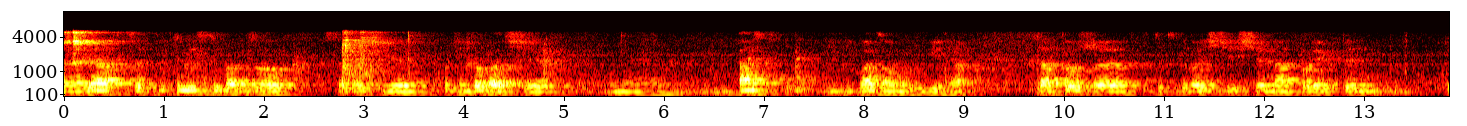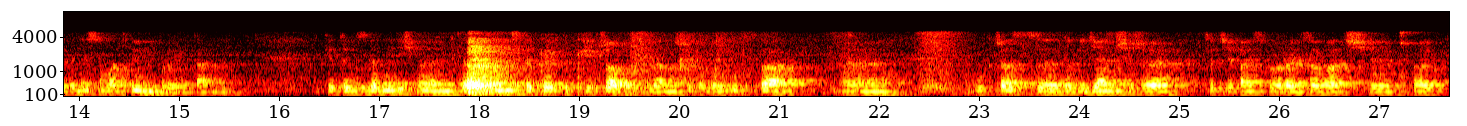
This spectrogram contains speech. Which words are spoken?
E, Ja chcę w tym miejscu bardzo serdecznie podziękować e, mm, Państwu i władzom Lubienia za to, że zdecydowaliście się na projekty, które nie są łatwymi projektami. Kiedy uzgadniliśmy listę projektów kluczowych dla naszego województwa, e, wówczas e, dowiedziałem się, że chcecie Państwo realizować e, projekt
